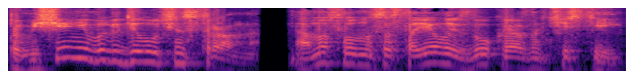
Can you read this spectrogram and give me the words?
Помещение выглядело очень странно. Оно словно состояло из двух разных частей.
